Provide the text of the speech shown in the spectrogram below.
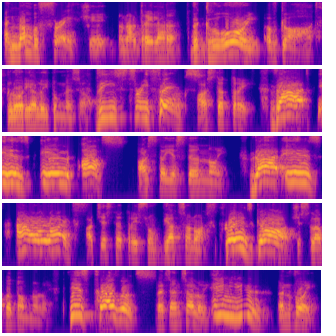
And number three, Și în al treilea rând, the glory of God. gloria lui Dumnezeu. These three things, Astea trei. that is in us. Asta este în noi. That is our life. Acestea trei sunt viața noastră. Praise God. Și slavă Domnului. His presence Prezența lui in you, în voi.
